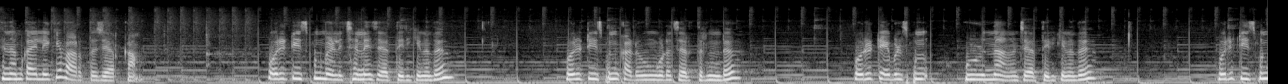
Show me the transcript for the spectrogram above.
ഇനി നമുക്ക് അതിലേക്ക് വറുത്ത് ചേർക്കാം. ഒരു ടീസ്പൂൺ വെളിച്ചെണ്ണ ചേർത്തിരിക്കുന്നത്. ഒരു ടീസ്പൂൺ കടുകും കൂടെ ചേർത്തിട്ടുണ്ട്. ഒരു ടേബിൾ സ്പൂൺ ഉഴുന്നാണ് ചേർത്തിരിക്കുന്നത്. ഒരു ടീസ്പൂൺ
